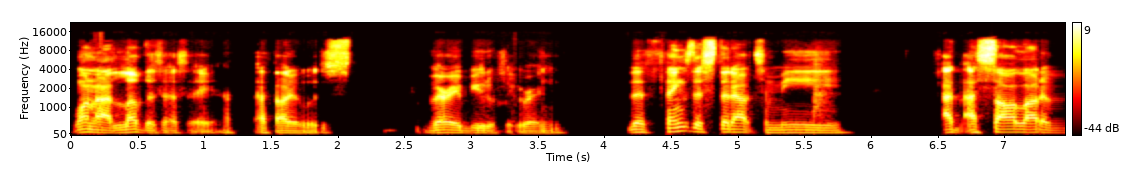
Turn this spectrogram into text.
One, I love this essay. I, I thought it was very beautifully written. The things that stood out to me, I, I saw a lot of,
